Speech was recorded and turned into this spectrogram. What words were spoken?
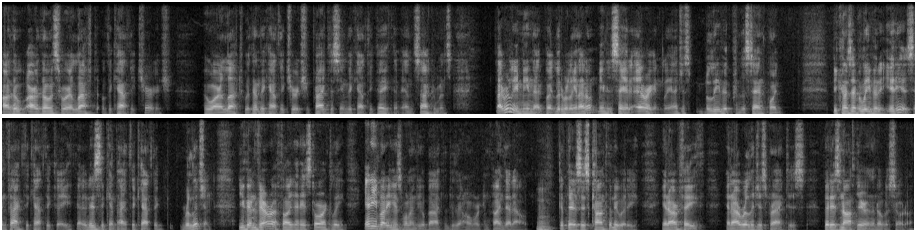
are, the, are those who are left of the Catholic Church, who are left within the Catholic Church and practicing the Catholic faith and, and sacraments, I really mean that quite literally. And I don't mean to say it arrogantly. I just believe it from the standpoint because I believe it, it is, in fact, the Catholic faith, and it is, the, in fact, the Catholic religion. You can verify that historically. Anybody who's willing to go back and do their homework can find that out. Hmm. That there's this continuity in our faith, in our religious practice, that is not there in the Novus Ordo.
